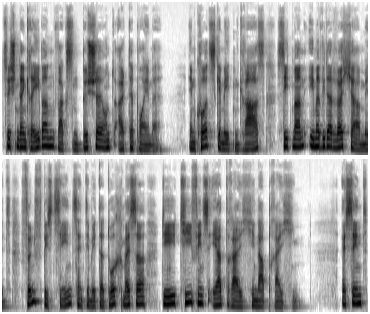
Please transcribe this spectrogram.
Zwischen den Gräbern wachsen Büsche und alte Bäume. Im kurz gemähten Gras sieht man immer wieder Löcher mit fünf bis zehn Zentimeter Durchmesser, die tief ins Erdreich hinabreichen. Es sind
